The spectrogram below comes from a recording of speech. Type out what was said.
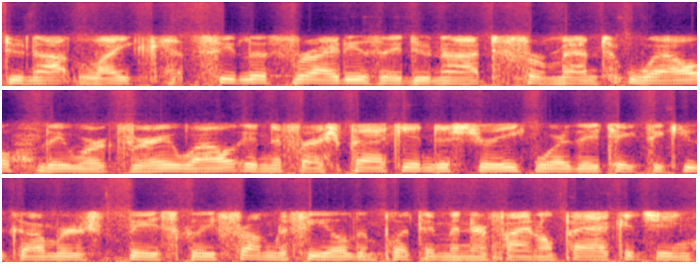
do not like seedless varieties. They do not ferment well. They work very well in the fresh pack industry where they take the cucumbers basically from the field and put them in their final packaging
